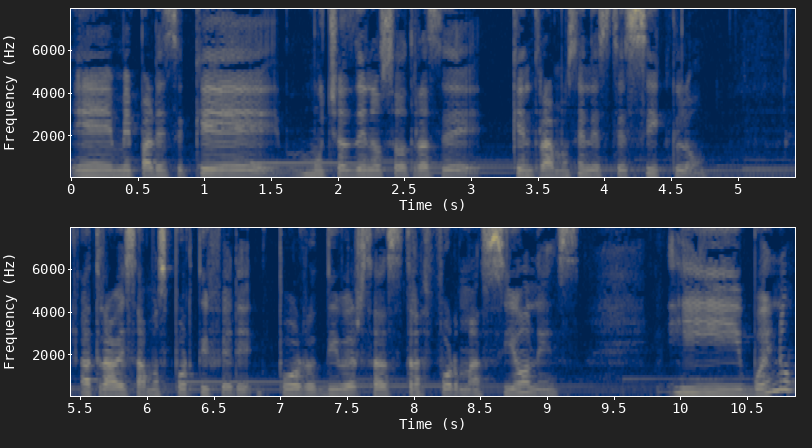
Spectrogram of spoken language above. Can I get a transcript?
Eh, me parece que muchas de nosotras que entramos en este ciclo atravesamos por, por diversas transformaciones. Y bueno,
